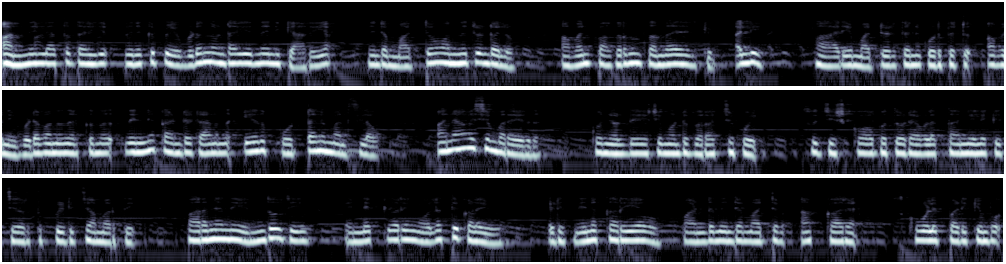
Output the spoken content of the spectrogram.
അന്നില്ലാത്ത ധൈര്യം നിനക്കിപ്പോ എവിടെ നിന്നുണ്ടായി എന്ന് എനിക്കറിയാം. നിന്റെ മറ്റോ വന്നിട്ടുണ്ടല്ലോ. അവൻ പകർന്നു തന്നതായിരിക്കും അല്ലേ? ഭാര്യ മറ്റൊരുത്തന് കൊടുത്തിട്ട് അവൻ ഇവിടെ വന്ന് നിൽക്കുന്നത് നിന്നെ കണ്ടിട്ടാണെന്ന് ഏത് പൊട്ടനും മനസ്സിലാവും. അനാവശ്യം പറയരുത്. കുഞ്ഞോൾ ദേഷ്യം കൊണ്ട് വിറച്ചുപോയി. സുജീഷ് കോപത്തോടെ അവളെ തന്നിലേക്ക് ചേർത്ത് പിടിച്ചമർത്തി. പറഞ്ഞ നീ എന്തോ ചെയ്യും? എന്നെ കയറി ഒലത്തിക്കളയൂ? എടി നിനക്കറിയാവോ? പണ്ട് നിന്റെ മറ്റം അക്കാരൻ. സ്കൂളിൽ പഠിക്കുമ്പോൾ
